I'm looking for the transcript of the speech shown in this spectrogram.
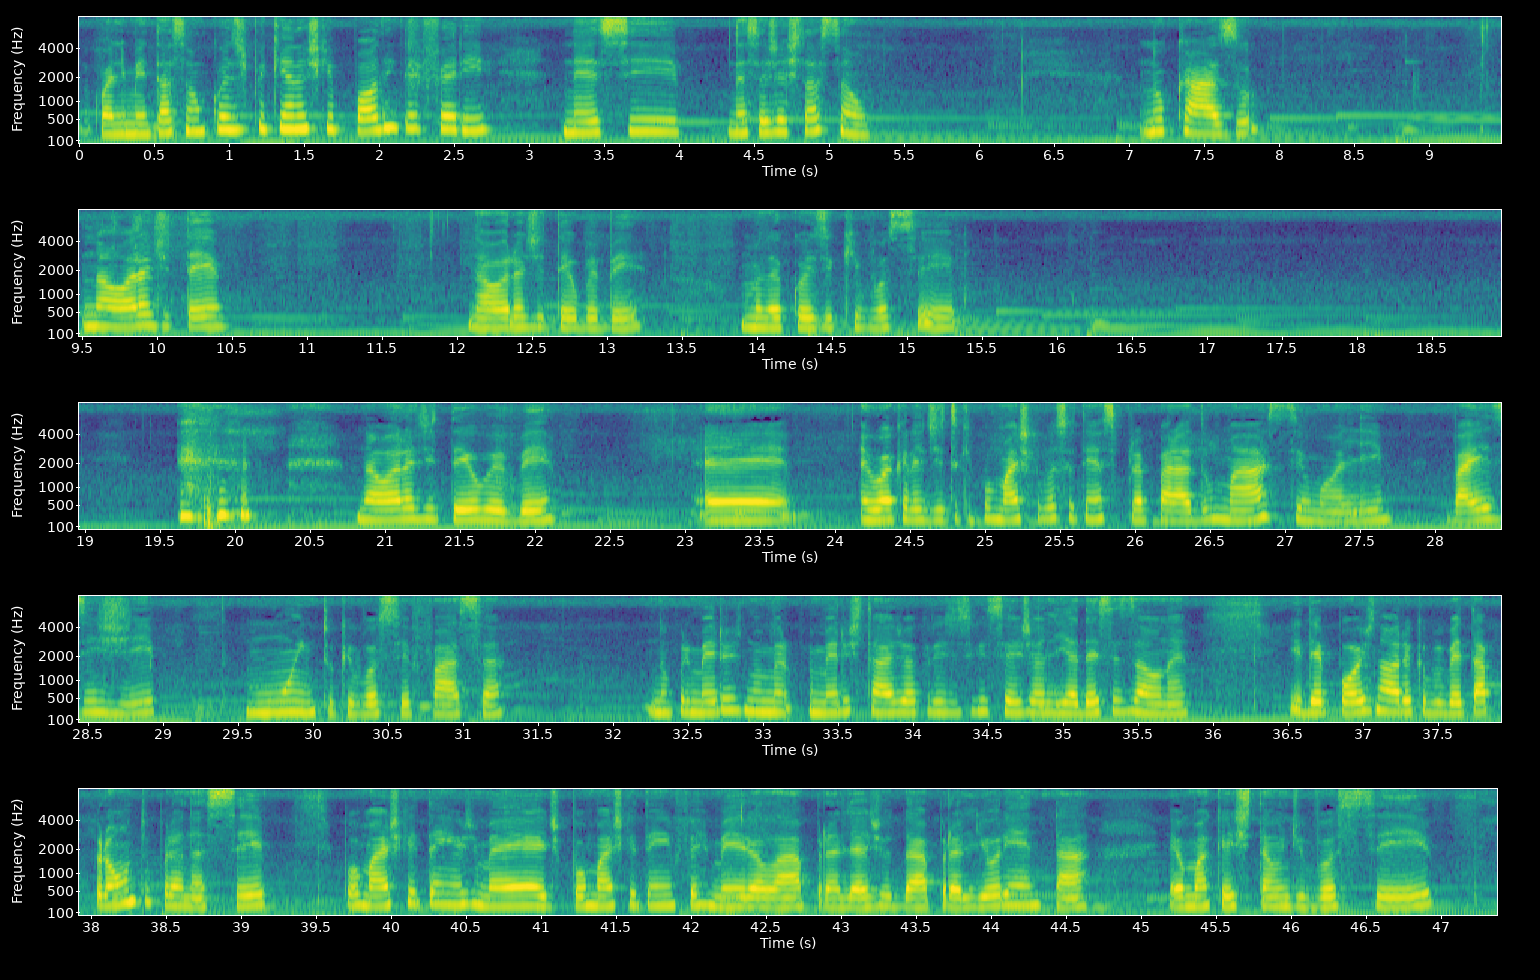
com alimentação, coisas pequenas que podem interferir nesse nessa gestação. No caso, na hora de ter na hora de ter o bebê, uma da coisa que você na hora de ter o bebê, é, eu acredito que por mais que você tenha se preparado o máximo ali vai exigir muito que você faça no primeiro, no primeiro estágio, eu acredito que seja ali a decisão, né? E depois, na hora que o bebê tá pronto para nascer, por mais que tenha os médicos, por mais que tenha enfermeira lá para lhe ajudar, para lhe orientar, é uma questão de você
